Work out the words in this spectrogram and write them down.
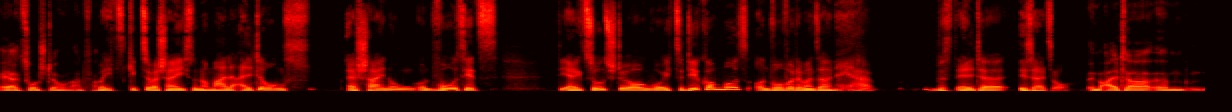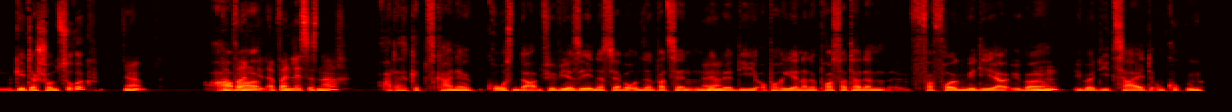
Erektionsstörung anfangen. Aber jetzt gibt's ja wahrscheinlich so normale Alterungserscheinungen und wo ist jetzt die Erektionsstörung, wo ich zu dir kommen muss und wo würde man sagen, naja, du bist älter, ist halt so. Im Alter ähm, geht das schon zurück, Ja. Ab aber wann, ab wann lässt es nach? Ah, da gibt es keine großen Daten für. Wir sehen das ja bei unseren Patienten, Ja. wenn wir die operieren an der Prostata, dann verfolgen wir die ja über, Mhm. über die Zeit und gucken,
